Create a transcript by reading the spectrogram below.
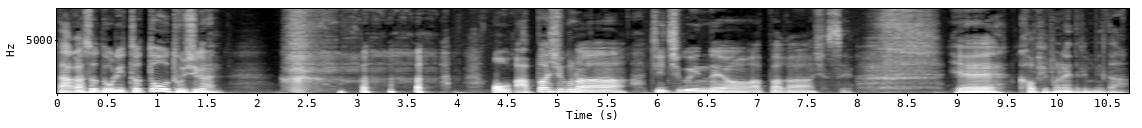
나가서 놀이터 또 2시간. 어, 아빠시구나. 지치고 있네요. 아빠가 하셨어요. 예, 커피 보내드립니다.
